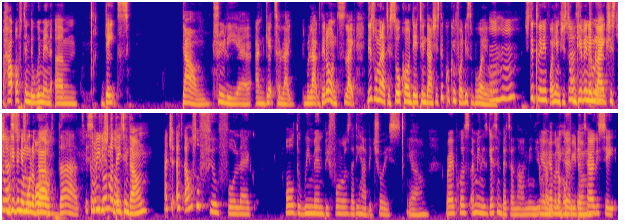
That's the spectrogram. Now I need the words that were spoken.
how often the women um dates down truly yeah and get to like relax they don't like this woman that is so-called dating down she's still cooking for this boy oh. Mm-hmm. she's still cleaning for him she's still She giving him clean- like she's still has giving him all of all that of that. It's so really she's not of- dating down I, I also feel for like all the women before us that didn't have a choice, yeah right? Because I mean, it's getting better now. I mean, you Yeah, can have a lot you more freedom. entirely say,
